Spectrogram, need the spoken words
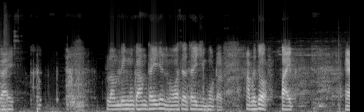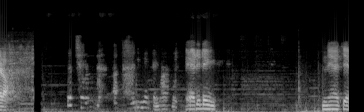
ગાઈસ પ્લમ્બિંગનું કામ થઈ ગયું ને વોશર થઈ ગયું મોટર. આપણે જો પાઇપ હેડા. એડિટિંગ નીચે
